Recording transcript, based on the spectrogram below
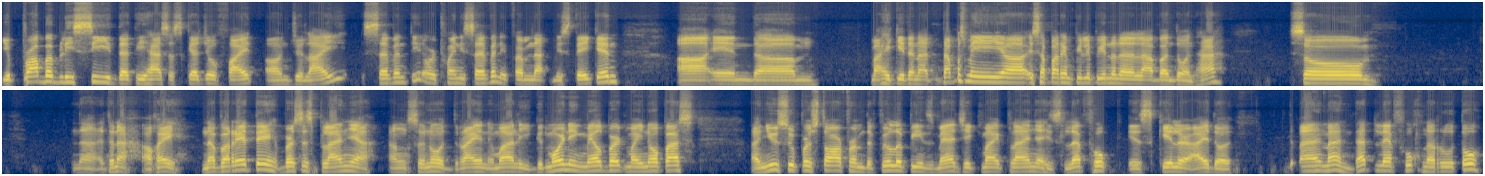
you probably see that he has a scheduled fight on July 17 or 27, if I'm not mistaken. Uh, and um, makikita natin. Tapos may uh, isa pa rin Pilipino na lalaban doon, ha? So, na ito na. Okay. Navarrete versus Plania ang sunod. Ryan Umali. Good morning, Melbert Mainopas. A new superstar from the Philippines, Magic Mike Plania. His left hook is killer idol. Man, man, that left hook Naruto,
